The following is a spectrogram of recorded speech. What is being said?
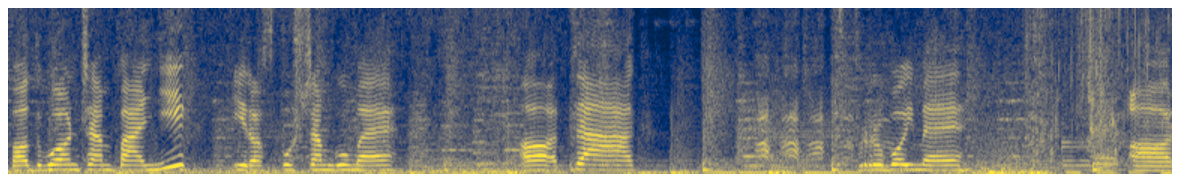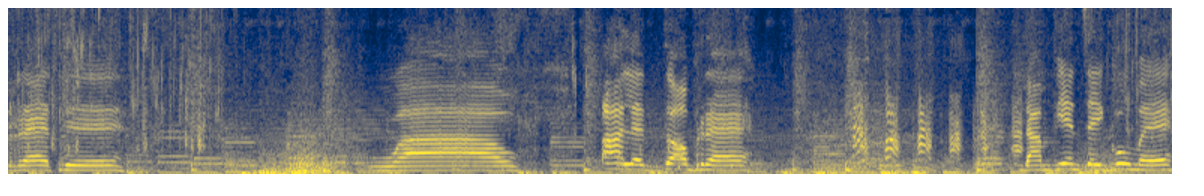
Podłączam palnik i rozpuszczam gumę. O tak. Spróbujmy. O rety. Wow, ale dobre. Dam więcej gumy.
